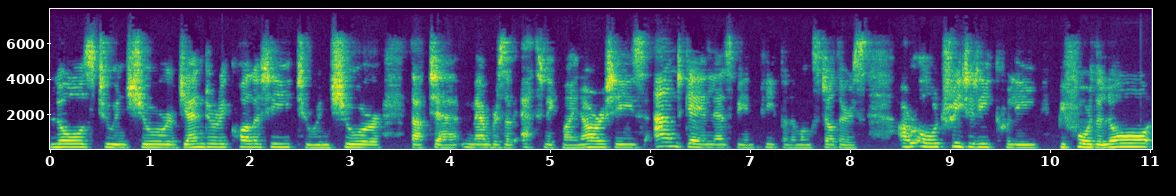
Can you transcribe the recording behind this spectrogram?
laws to ensure gender equality, to ensure that uh, members of ethnic minorities and gay and lesbian people, amongst others, are all treated equally before the law,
